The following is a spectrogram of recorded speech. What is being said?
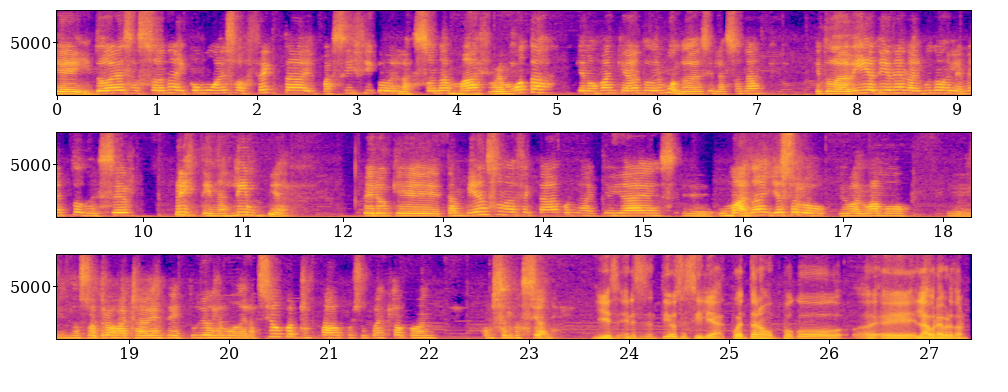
eh, y toda esa zona y cómo eso afecta el Pacífico en las zonas más remotas que nos van quedando del mundo, es decir, las zonas que todavía tienen algunos elementos de ser prístinas, limpias, pero que también son afectadas por las actividades eh, humanas y eso lo evaluamos eh, nosotros a través de estudios de modelación contrastados, por supuesto, con observaciones. Y es, en ese sentido, Cecilia, cuéntanos un poco, eh, Laura, perdón,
